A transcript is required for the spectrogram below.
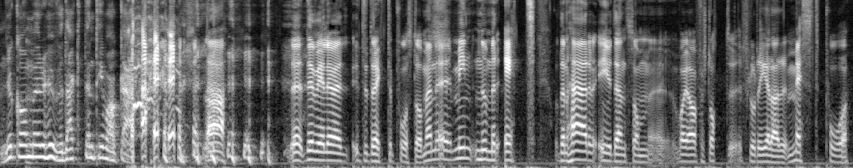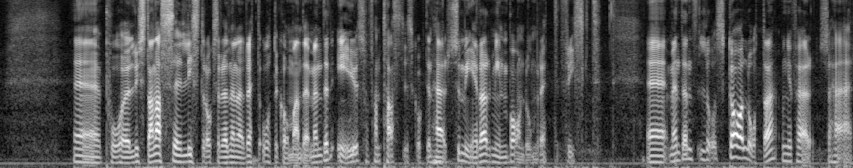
Nu kommer huvudakten tillbaka. Det, det vill jag inte direkt påstå. Men eh, min nummer ett, och den här är ju den som, eh, vad jag har förstått, florerar mest på Eh, på lyssnarnas listor också. Den är rätt återkommande, men den är ju så fantastisk och den här summerar min barndom rätt friskt. Eh, men den ska låta ungefär så här.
